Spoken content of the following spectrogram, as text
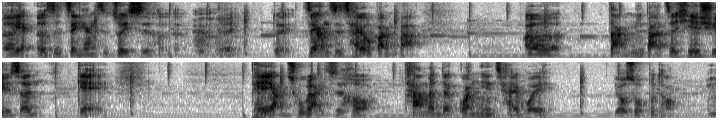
而而是怎样是最适合的。嗯，对，对，这样子才有办法。呃，当你把这些学生给培养出来之后，他们的观念才会有所不同。嗯，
